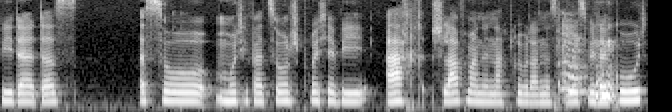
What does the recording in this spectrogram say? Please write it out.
wieder, dass so Motivationssprüche wie, ach, schlaf mal eine Nacht drüber, dann ist alles wieder gut.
